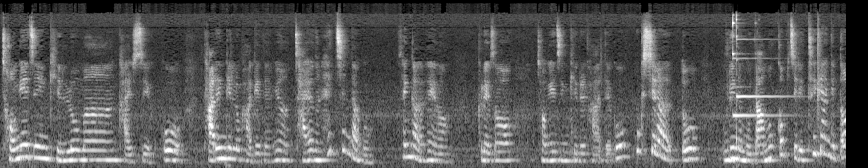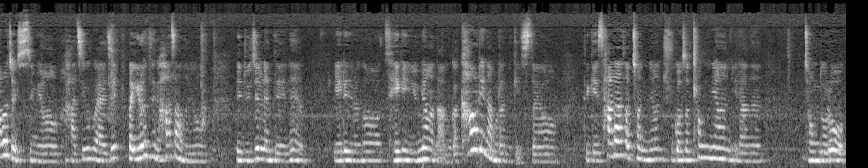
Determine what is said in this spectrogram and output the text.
정해진 길로만 갈 수 있고 다른 길로 가게 되면 자연을 해친다고 생각을 해요. 그래서 정해진 길을 가야 되고 혹시라도 우리는 뭐 나무 껍질이 특이한 게 떨어져 있으면 가지고 가야지 막 이런 생각 하잖아요. 근데 뉴질랜드에는 예를 들어서 되게 유명한 나무가 카오리 나무라는 게 있어요. 그게 살아서 천년, 죽어서 청년이라는 정도로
